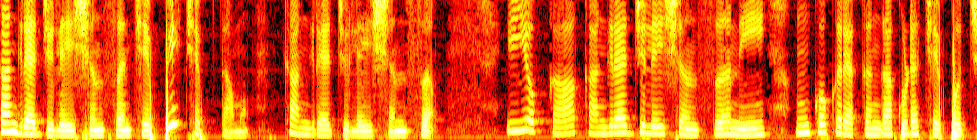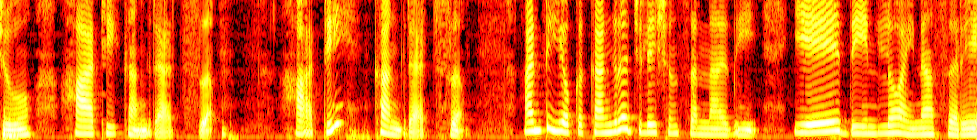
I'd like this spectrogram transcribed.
కంగ్రాచ్యులేషన్స్ అని చెప్పి చెప్తాము. కంగ్రాచ్యులేషన్స్ ఈ యొక్క కంగ్రాచ్యులేషన్స్ని ఇంకొక రకంగా కూడా చెప్పొచ్చు. హార్టీ కంగ్రాట్స్ హార్టీ కంగ్రాట్స్ అంటే ఈ యొక్క కంగ్రాచ్యులేషన్స్ అన్నది ఏ దీనిలో అయినా సరే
